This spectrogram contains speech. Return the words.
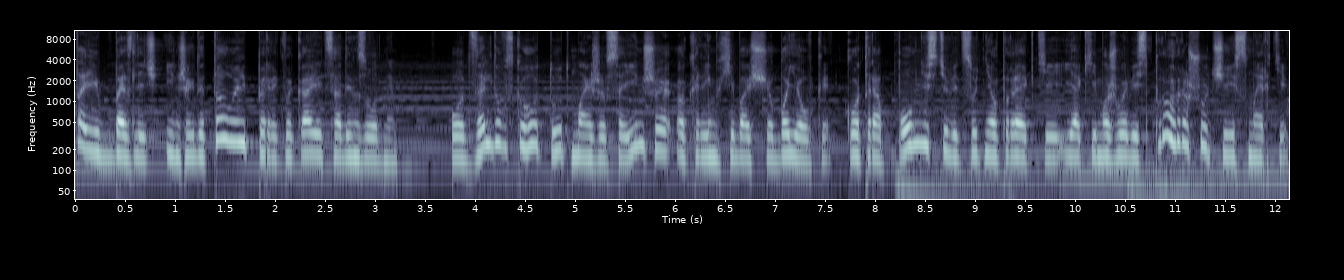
та і безліч інших деталей перекликаються один з одним. От Зельдовського тут майже все інше, окрім хіба що бойовки, котра повністю відсутня в проєкті, як і можливість програшу чи смерті.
